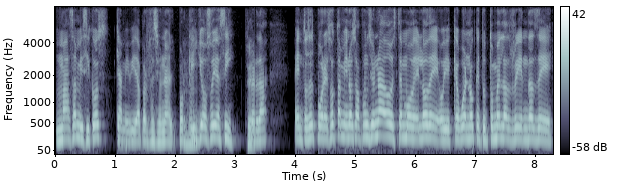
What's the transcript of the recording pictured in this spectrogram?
más a mis hijos que a mi vida profesional, porque yo soy así, Sí. ¿verdad? Entonces, por eso también nos ha funcionado este modelo de, oye, qué bueno que tú tomes las riendas de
